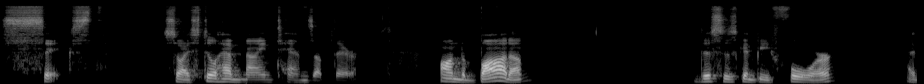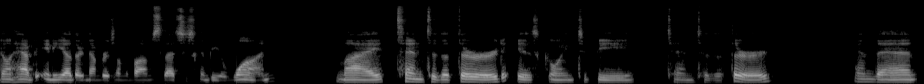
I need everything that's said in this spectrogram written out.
sixth. So I still have nine tens up there. On the bottom, this is going to be 4. I don't have any other numbers on the bottom, so that's just going to be a 1. My 10 to the third is going to be 10 to the third. And then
